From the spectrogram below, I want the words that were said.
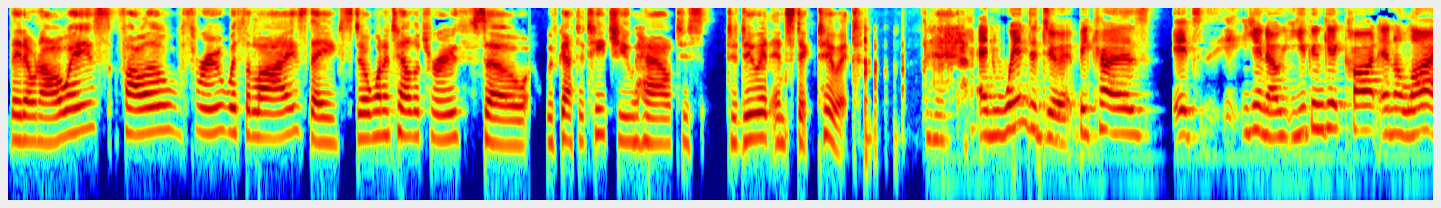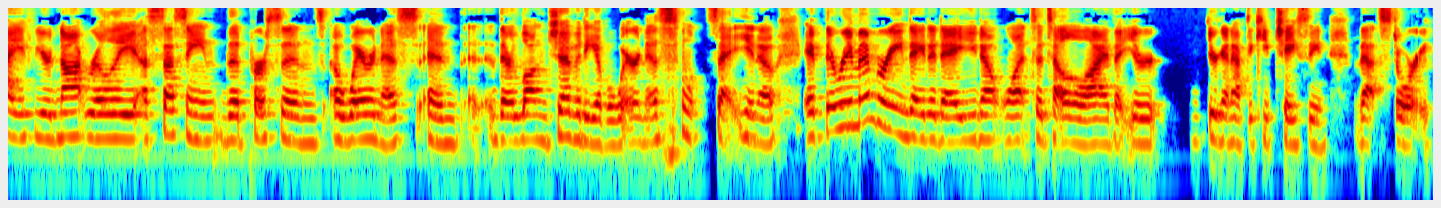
they don't always follow through with the lies. They still want to tell the truth. So we've got to teach you how to to do it and stick to it, mm-hmm. and when to do it because it's you know you can get caught in a lie if you're not really assessing the person's awareness and their longevity of awareness let's say you know if they're remembering day to day you don't want to tell a lie that you're you're going to have to keep chasing that story.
